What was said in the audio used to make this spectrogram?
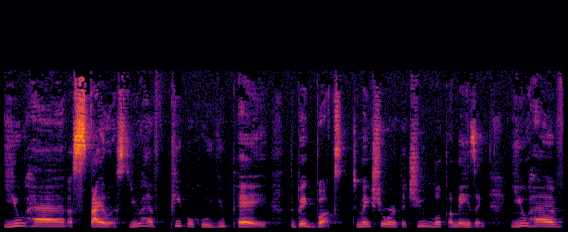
you have a stylist, you have people who you pay the big bucks to make sure that you look amazing. You have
